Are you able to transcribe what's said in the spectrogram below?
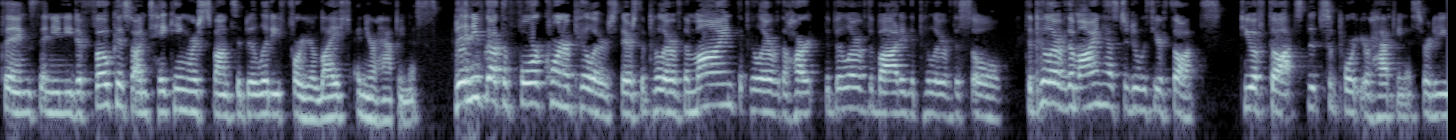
things, then you need to focus on taking responsibility for your life and your happiness. Then you've got the four corner pillars. There's the pillar of the mind, the pillar of the heart, the pillar of the body, the pillar of the soul. The pillar of the mind has to do with your thoughts. Do you have thoughts that support your happiness or do you,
